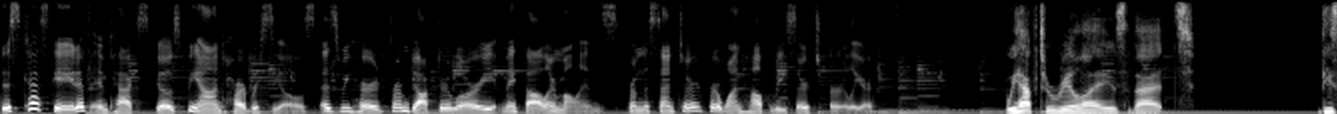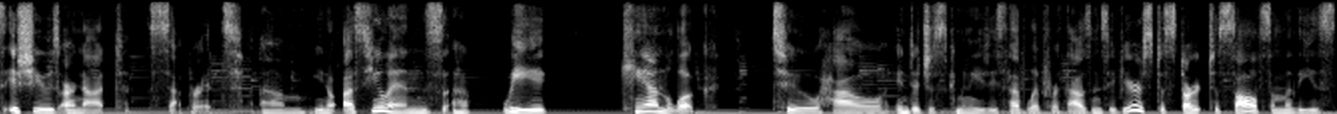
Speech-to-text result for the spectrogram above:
This cascade of impacts goes beyond harbor seals, as we heard from Dr. Lori Maythaler Mullins from the Center for One Health Research earlier. We have to realize that these issues are not separate. Um, you know, us humans, uh, we can look to how indigenous communities have lived for thousands of years to start to solve some of these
